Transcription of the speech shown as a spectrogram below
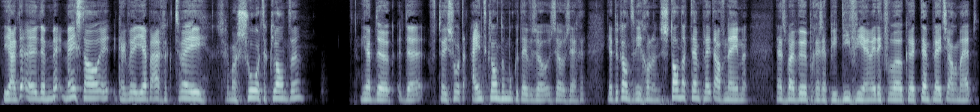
Ja, de, de, meestal, kijk, je hebt eigenlijk twee zeg maar, soorten klanten. Je hebt de, de twee soorten eindklanten, moet ik het even zo, zo zeggen. Je hebt de klanten die gewoon een standaard template afnemen. Net als bij WordPress heb je Divi en weet ik veel welke templates je allemaal hebt.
